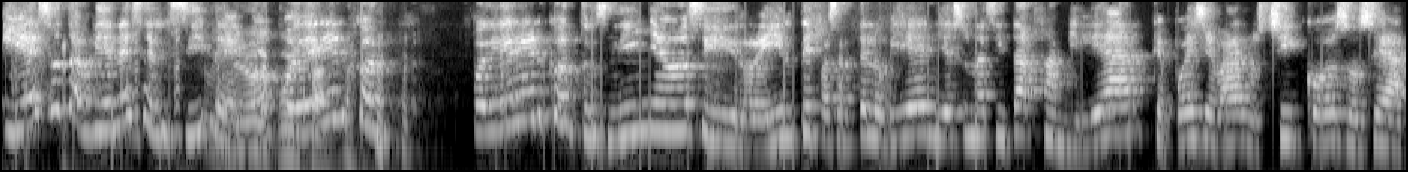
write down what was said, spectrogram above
y eso también es el cine, ¿no? Poder ir con poder ir con tus niños y reírte y pasártelo bien y es una cita familiar que puedes llevar a los chicos, o sea,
